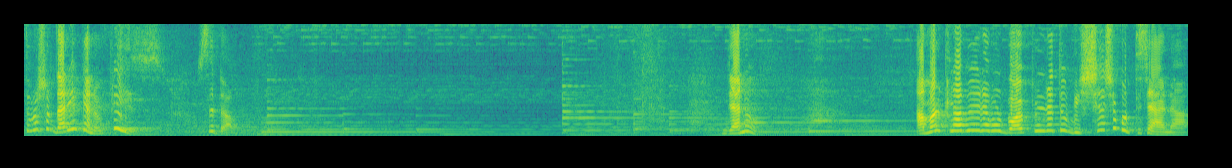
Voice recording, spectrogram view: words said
তোমরা সব দাঁড়িয়ে কেন? প্লিজ সিট জানো, আমার ক্লাবের আমার বয়ফ্রেন্ডরা তো বিশ্বাসই করতে চায় না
